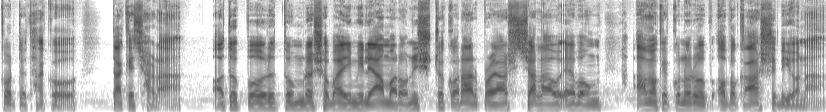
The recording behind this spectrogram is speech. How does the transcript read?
করতে থাকো, তাকে ছাড়া অতঃপর তোমরা সবাই মিলে আমার অনিষ্ট করার প্রয়াস চালাও এবং আমাকে কোনোরূপ অবকাশ দিও না।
